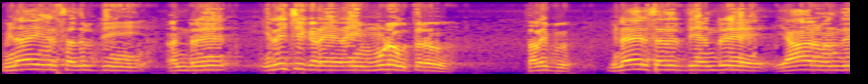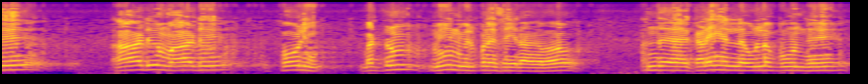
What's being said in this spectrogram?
விநாயகர் சதுர்த்தி அன்று இறைச்சி கடைகளை மூட உத்தரவு. தலைப்பு. விநாயகர் சதுர்த்தி அன்று யார் வந்து ஆடு மாடு கோழி மற்றும் மீன் விற்பனை செய்யறாங்களோ அந்த கடைகளில் உள்ள புகுந்து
